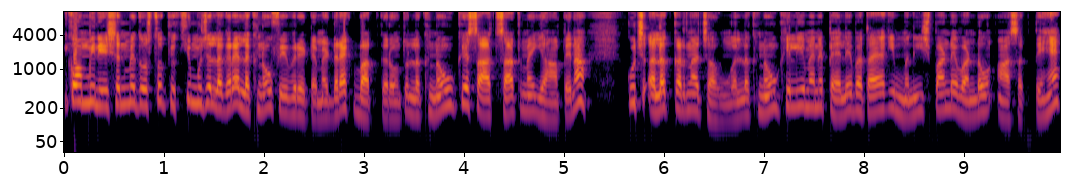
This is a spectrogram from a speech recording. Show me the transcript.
कॉम्बिनेशन में दोस्तों, क्योंकि मुझे लग रहा है लखनऊ फेवरेट है, मैं डायरेक्ट बात कर रहा हूँ तो लखनऊ के साथ साथ मैं यहाँ पे ना कुछ अलग करना चाहूँगा। लखनऊ के लिए मैंने पहले बताया कि मनीष पांडे वन डाउन आ सकते हैं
